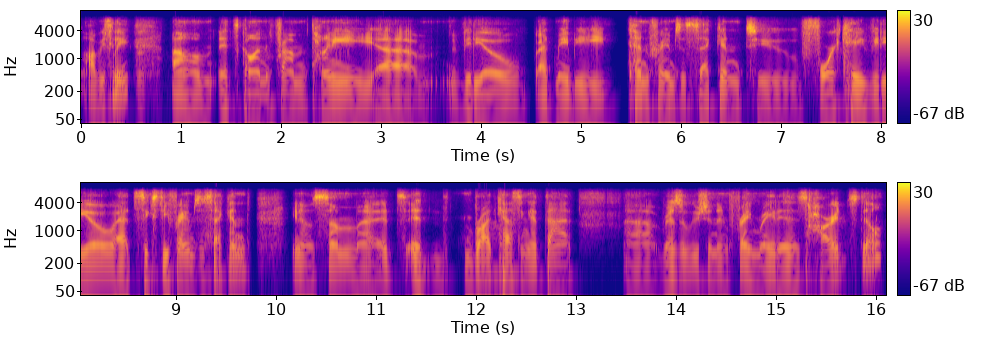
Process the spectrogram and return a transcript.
Obviously, um, it's gone from tiny um, video at maybe 10 frames a second to 4K video at 60 frames a second. You know, some uh, it's it broadcasting at that uh, resolution and frame rate is hard still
